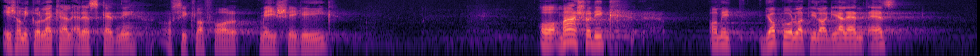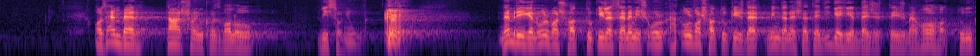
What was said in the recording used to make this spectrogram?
És amikor le kell ereszkedni a sziklafal mélységéig, a második, amit gyakorlatilag jelent ez, az ember társainkhoz való viszonyunk. Nem régen olvashattuk, illetve nem is, hát olvashattuk is, de minden eset egy igehirdetésben hallhattunk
